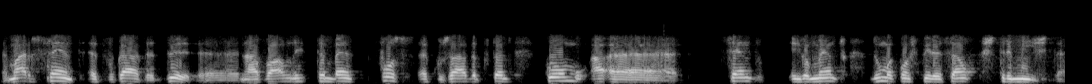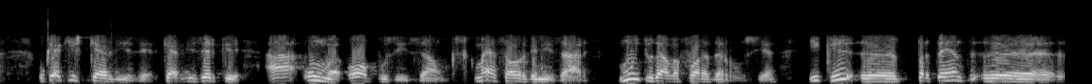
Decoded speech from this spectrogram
a mais recente advogada de uh, Navalny também fosse acusada, portanto, como uh, sendo elemento de uma conspiração extremista. O que é que isto quer dizer? Quer dizer que há uma oposição que se começa a organizar, muito dela fora da Rússia, e que eh, pretende eh,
